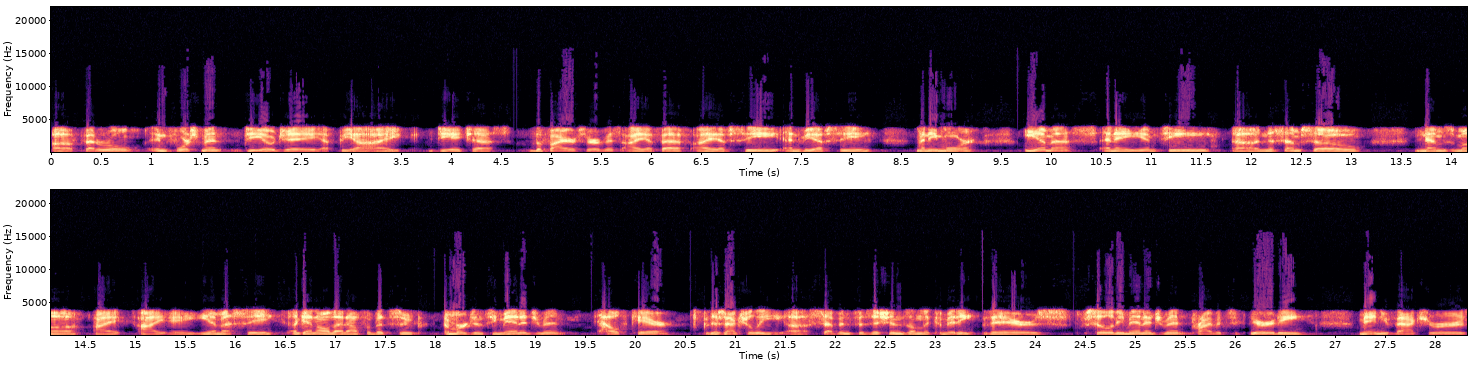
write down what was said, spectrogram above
uh, federal enforcement, DOJ, FBI, DHS, the fire service, IFF, IFC, NVFC, many more, EMS, NAEMT, uh, NASEMSO, NEMSMA, I, IAEMSC, again, all that alphabet soup, emergency management, healthcare. There's actually uh, seven physicians on the committee. There's facility management, private security, manufacturers.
